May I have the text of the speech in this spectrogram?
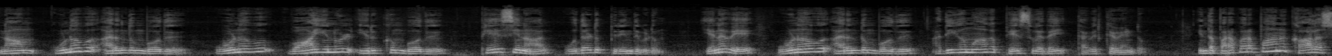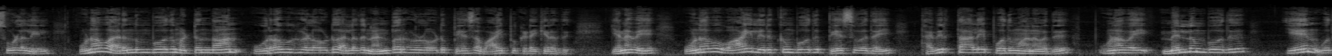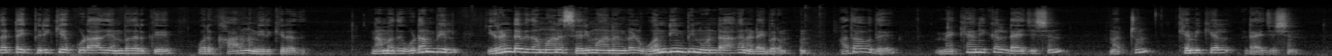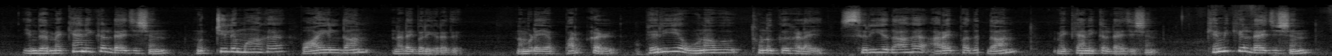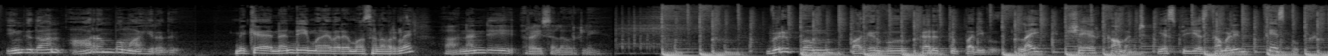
நாம் உணவு அருந்தும்போது உணவு வாயினுள் இருக்கும்போது பேசினால் உதடு பிரிந்துவிடும். எனவே உணவு அருந்தும்போது அதிகமாக பேசுவதை தவிர்க்க வேண்டும். இந்த பரபரப்பான கால சூழலில் உணவு அருந்தும்போது மட்டும்தான் உறவுகளோடு அல்லது நண்பர்களோடு பேச வாய்ப்பு கிடைக்கிறது. எனவே உணவு வாயில் இருக்கும்போது பேசுவதை தவிர்த்தாலே போதுமானது. உணவை மெல்லும்போது ஏன் உதட்டை பிரிக்கக்கூடாது என்பதற்கு ஒரு காரணம் இருக்கிறது. நமது உடம்பில் இரண்டு விதமான செரிமானங்கள் ஒன்றின் பின் ஒன்றாக நடைபெறும். அதாவது மெக்கானிக்கல் டைஜஷன் மற்றும் கெமிக்கல் டைஜஷன் இந்த மெக்கானிக்கல் டைஜஷன் முற்றிலுமாக வாயில்தான் நடைபெறுகிறது. நம்முடைய பற்கள் பெரிய உணவு துணுக்குகளை சிறியதாக அரைப்பது தான் மெக்கானிக்கல் டைஜஷன் கெமிக்கல் டைஜஷன் இங்குதான் ஆரம்பமாகிறது. மிக்க நன்றி முனைவர் எமோசன் அவர்களே. நன்றி ரைசல் அவர்களே. விருப்பம் பகிர்வு கருத்து பதிவு. லைக் ஷேர் காமெண்ட் எஸ்பிஎஸ் தமிழின் ஃபேஸ்புக்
